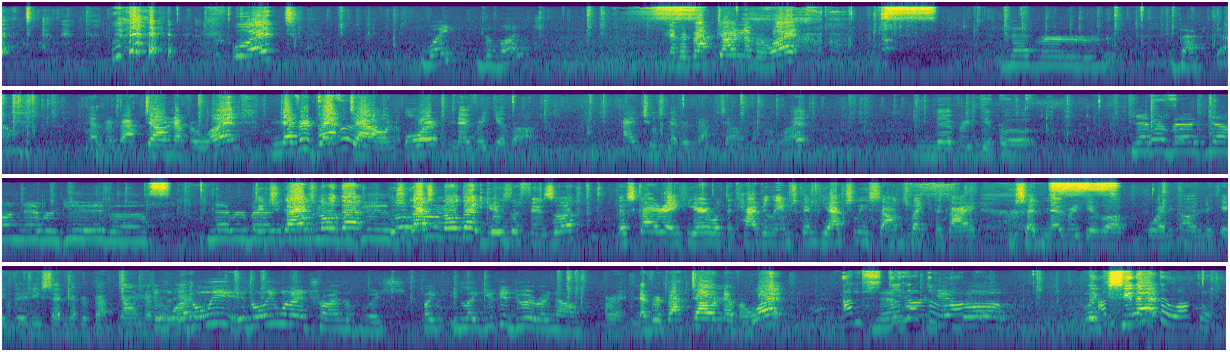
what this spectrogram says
what? Wipe the butt? Never back down, never what? Never back down. Never back down, never what? Never back Never. down or never give up. I choose never back down, never what? Never give up. Never back down, never give up. Never back Did you guys down, know that? give Did you guys know that Years of Fizza, this guy right here with the Khaby Lame skin, he actually sounds like the guy who said never give up when uh, Nick 830 said never back down, never It's, it's what? only it's only when I try the voice. Like like you can do it right now. Alright, never back down, never what? I'm still Never at the give rocket. up. Like, I'm see still that? the rocket.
